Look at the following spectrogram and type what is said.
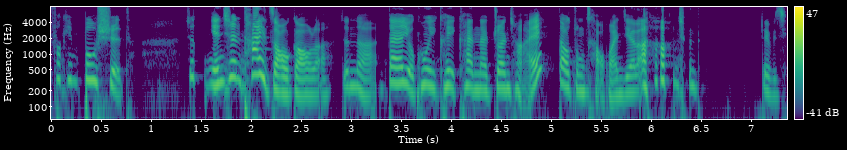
fucking bullshit，这年轻人太糟糕了，真的。大家有空也可以看那专场，哎，到种草环节了，真的。对不起，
